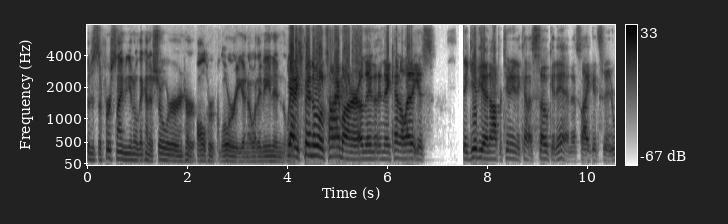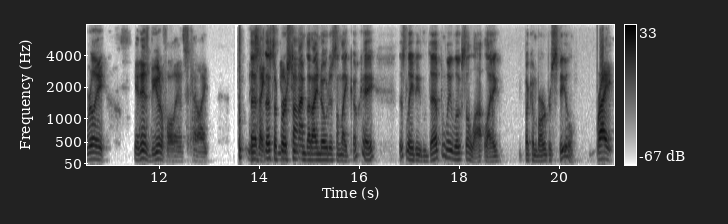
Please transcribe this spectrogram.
but it's the first time you know they kind of show her in her all her glory. You know what I mean? And yeah, they spend a little time on her, and they and they kind of let it just they give you an opportunity to kind of soak it in. It's like it's it really it is beautiful. It's kind of like that's like, that's the you know, first time that I noticed. I'm like, okay, this lady definitely looks a lot like fucking Barbara Steele. right.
